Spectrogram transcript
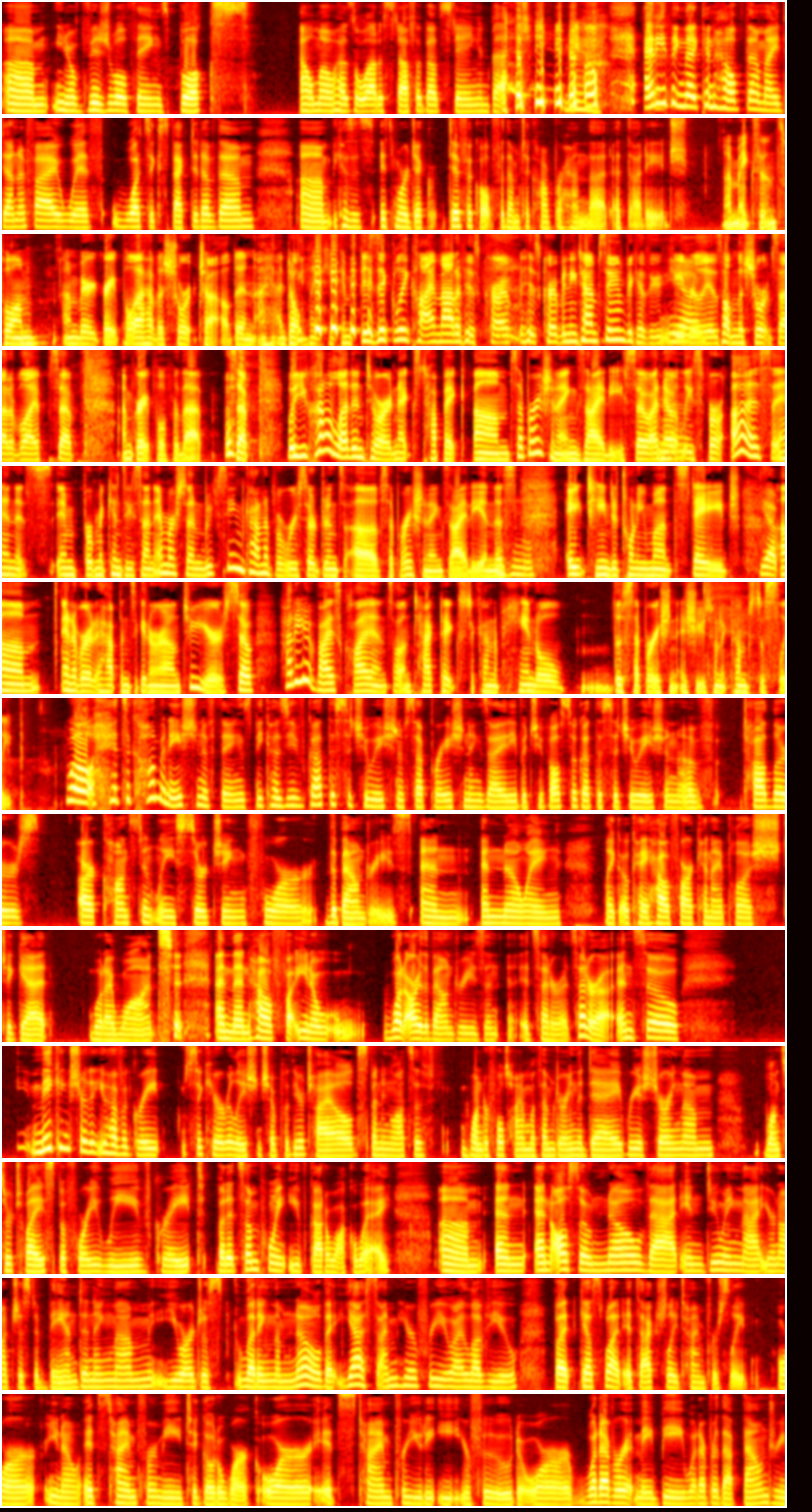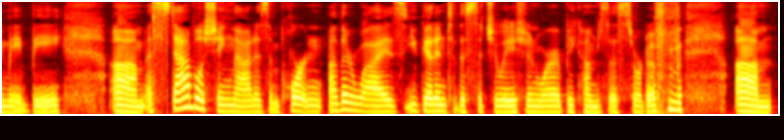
um, you know, visual things, books. Elmo has a lot of stuff about staying in bed. You know? Anything that can help them identify with what's expected of them, um, because it's it's more difficult for them to comprehend that at that age. That makes sense. Well, I'm I'm very grateful. I have a short child, and I, I don't think he can physically climb out of his crib his crib anytime soon because he, he Yeah. really is on the short side of life. So I'm grateful for that. So, well, you kind of led into our next topic, um, separation anxiety. So I know at least for us, and it's in, for Mackenzie's son Emerson, we've seen kind of a resurgence of separation anxiety in this 18 to 20 month stage. Yep. Um, and I've heard it happens again around two years. So, how do you advise clients on tactics to kind of handle the separation issues when it comes to sleep? Well, it's a combination of things because you've got the situation of separation anxiety, but you've also got the situation of toddlers are constantly searching for the boundaries and and knowing like okay, how far can I push to get what I want? and then how far, you know, what are the boundaries and et cetera, et cetera. And so making sure that you have a great secure relationship with your child spending lots of wonderful time with them during the day reassuring them once or twice before you leave great but at some point you've got to walk away. Um, and and also know that in doing that you're not just abandoning them you are just letting them know that yes i'm here for you i love you but guess what? It's actually time for sleep or you know it's time for me to go to work or it's time for you to eat your food or whatever it may be whatever that boundary may be. Um, establishing that is important. Otherwise you get into the situation where it becomes this sort of um,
